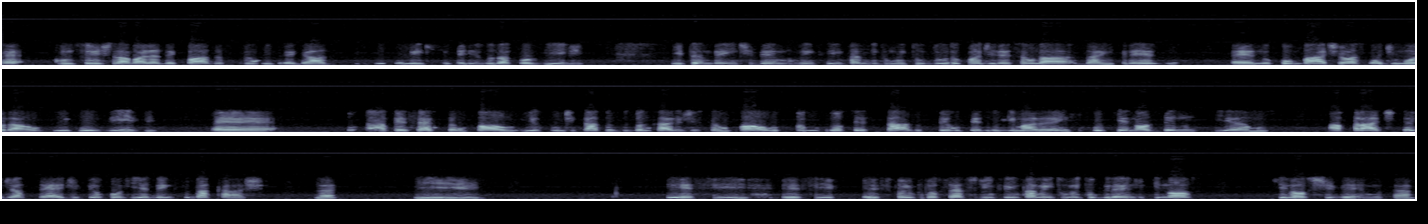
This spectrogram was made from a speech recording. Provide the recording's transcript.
é, condições de trabalho adequadas para os empregados, principalmente no período da Covid, e também tivemos um enfrentamento muito duro com a direção da, da empresa é, no combate ao assédio moral. Inclusive, é, a PSEC São Paulo e os sindicatos bancários de São Paulo foram processados pelo Pedro Guimarães porque nós denunciamos a prática de assédio que ocorria dentro da Caixa. Né? E esse, esse, esse foi um processo de enfrentamento muito grande que nós, que nós tivemos. Né?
